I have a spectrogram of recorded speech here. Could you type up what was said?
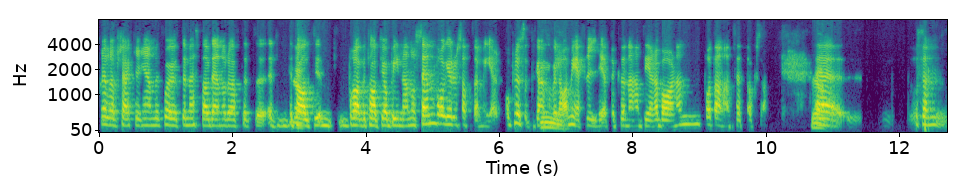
föräldraförsäkringen, du får ut det mesta av den och du har haft ett, ett betalt, ja. bra betalt jobb innan och sen vågar du satsa mer. Och plus att du kanske mm. vill ha mer frihet och kunna hantera barnen på ett annat sätt också. Ja. Eh, och sen,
